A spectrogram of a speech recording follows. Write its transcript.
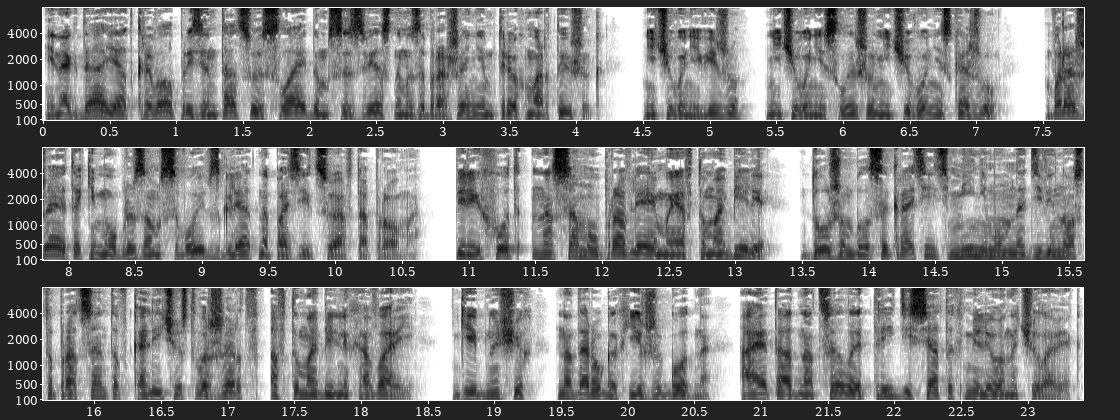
Иногда я открывал презентацию слайдом с известным изображением трех мартышек. Ничего не вижу, ничего не слышу, ничего не скажу, выражая таким образом свой взгляд на позицию автопрома. Переход на самоуправляемые автомобили должен был сократить минимум на 90% количество жертв автомобильных аварий, гибнущих на дорогах ежегодно, а это 1,3 миллиона человек.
